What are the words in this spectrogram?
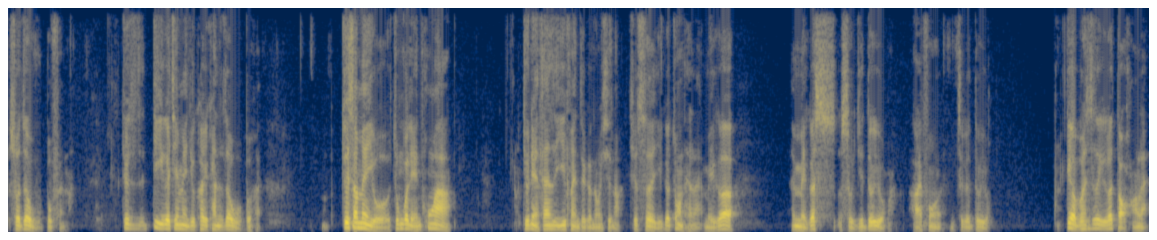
说这五部分嘛。就是第一个界面就可以看到这五部分，最上面有中国联通啊。九点三十一分这个东西呢，就是一个状态栏，每个每个手手机都有嘛，iPhone 这个都有。第二部分是一个导航栏，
